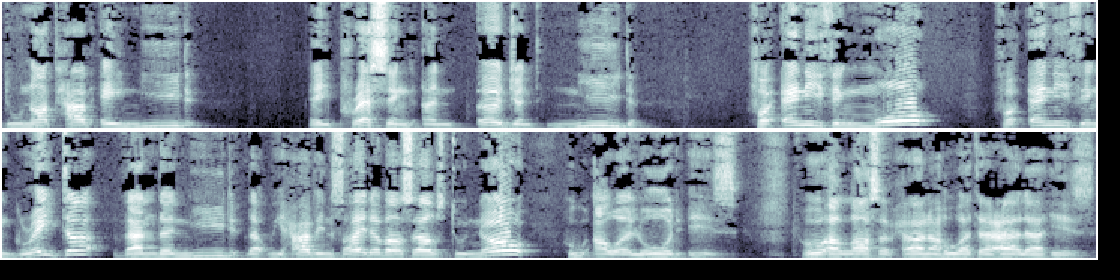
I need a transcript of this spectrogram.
do not have a need, a pressing and urgent need for anything more, for anything greater than the need that we have inside of ourselves to know who our Lord is, who Allah subhanahu wa ta'ala is,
